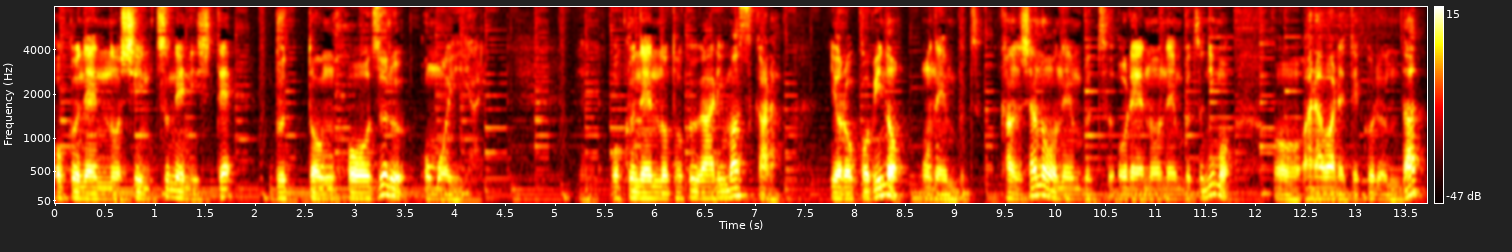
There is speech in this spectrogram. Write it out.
億年の心常にしてぶっとん報ずる思いやり。億年の徳がありますから喜びのお念仏感謝のお念仏お礼のお念仏にも現れてくるんだ。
